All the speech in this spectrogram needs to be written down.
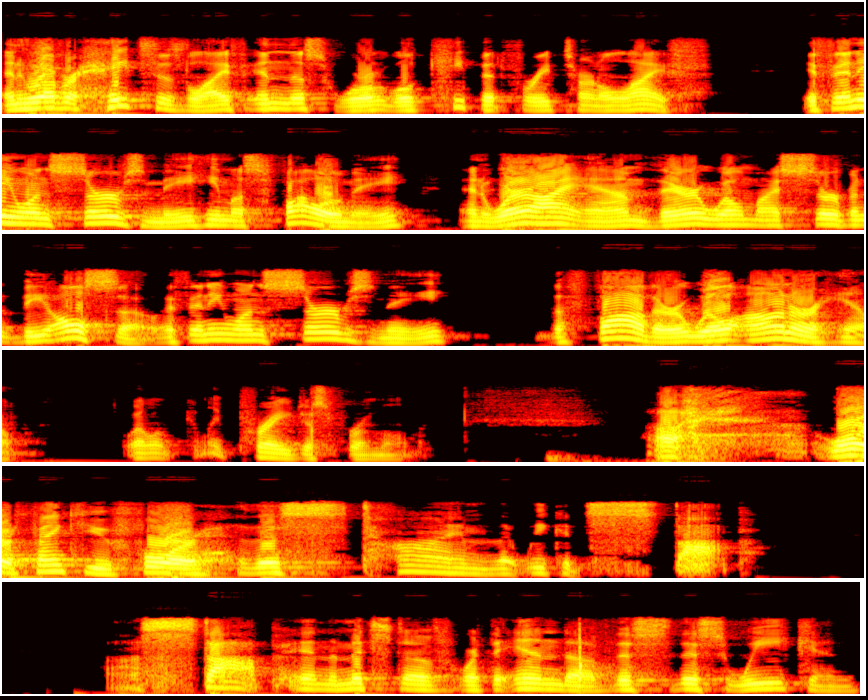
and whoever hates his life in this world will keep it for eternal life. If anyone serves me, he must follow me, and where I am, there will my servant be also. If anyone serves me, the Father will honor him. Well, can we pray just for a moment? Uh, Lord, thank you for this time that we could stop uh, stop in the midst of or at the end of this, this week and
